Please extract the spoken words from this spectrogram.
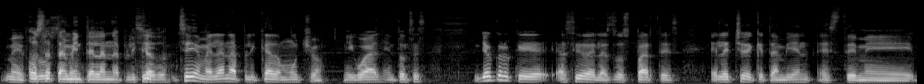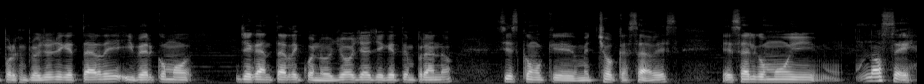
me O sea, también te la han aplicado. Sí, sí, me la han aplicado mucho, igual. Entonces, yo creo que ha sido de las dos partes. El hecho de que también, este, me, por ejemplo, yo llegué tarde y ver cómo llegan tarde cuando yo ya llegué temprano, sí es como que me choca, ¿sabes? Es algo muy, no sé,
